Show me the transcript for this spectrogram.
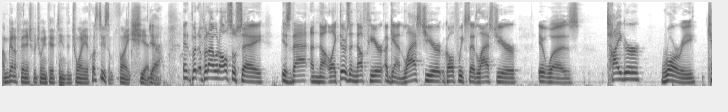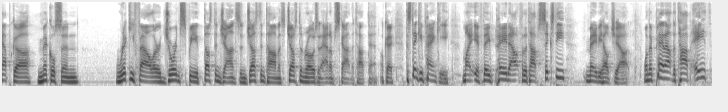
I'm gonna finish between 15th and 20th. Let's do some funny shit. Yeah. And but but I would also say is that enough? Like there's enough here. Again, last year Golf Week said last year it was Tiger, Rory, Koepka, Mickelson, Rickie Fowler, Jordan Spieth, Dustin Johnson, Justin Thomas, Justin Rose, and Adam Scott in the top ten. Okay, the Stinky Panky might if they paid out for the top sixty, maybe helped you out. When they're paying out the top eight,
